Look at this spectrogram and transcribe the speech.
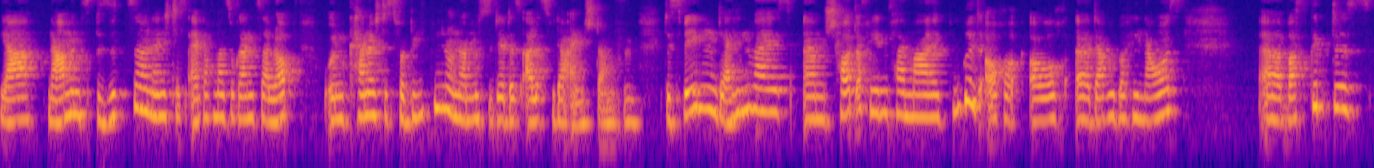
ja, Namensbesitzer, nenne ich das einfach mal so ganz salopp, und kann euch das verbieten und dann müsstet ihr das alles wieder einstampfen. Deswegen der Hinweis, ähm, schaut auf jeden Fall mal, googelt auch, auch äh, darüber hinaus, äh, was gibt es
